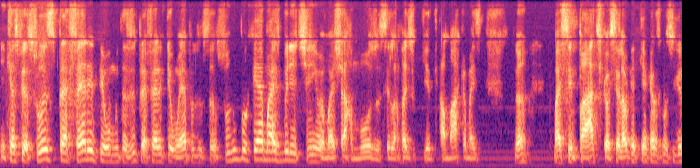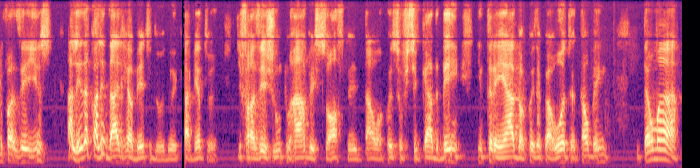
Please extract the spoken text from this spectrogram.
em que as pessoas preferem ter, muitas vezes preferem ter um Apple do Samsung porque é mais bonitinho, é mais charmoso, sei lá mais o que, a marca mais. Né? Mais simpática, ou sei lá o que, é que elas conseguiram fazer isso, além da qualidade realmente do, do equipamento, de fazer junto hardware e software e tal, uma coisa sofisticada, bem entranhada uma coisa com a outra tal, bem... Então, uma,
